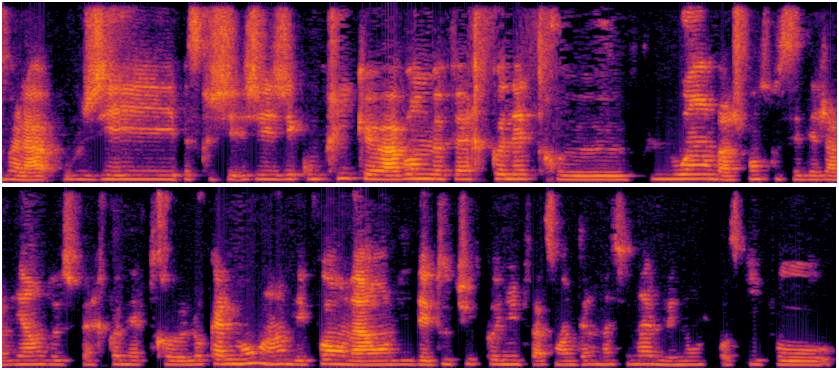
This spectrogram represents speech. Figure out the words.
voilà, où j'ai, parce que j'ai compris qu'avant de me faire connaître euh, plus loin, ben, je pense que c'est déjà bien de se faire connaître euh, localement. Hein. Des fois, on a envie d'être tout de suite connu de façon internationale, mais non, je pense qu'il faut,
